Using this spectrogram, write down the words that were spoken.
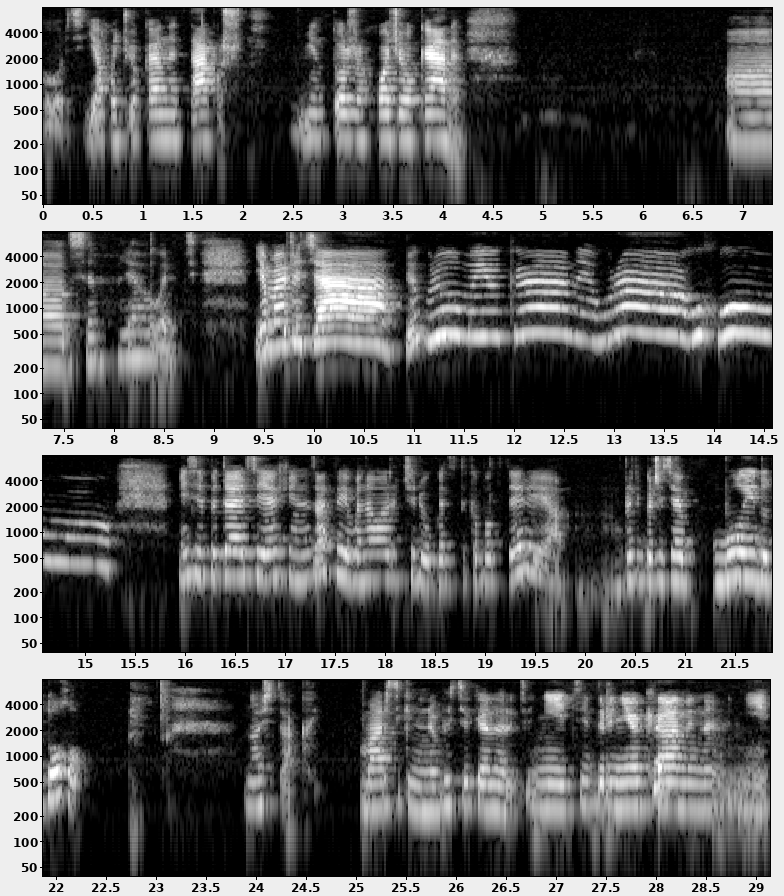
говорить, я хочу океани також. Він теж хоче океани. А Земля говорить, я маю життя, люблю мої океани, ура! Уху! Місяць питається, як її назвати, і вона говорить, люка, це така бактерія. Би життя було і до того. Ну ось так. Марсики не люблять океани. Ні, ці дурні океани не ні.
